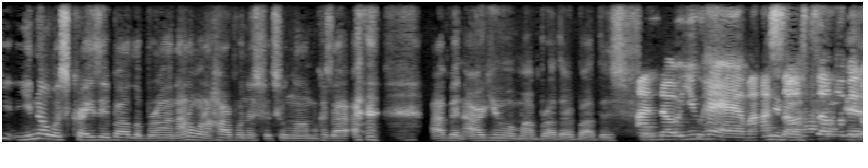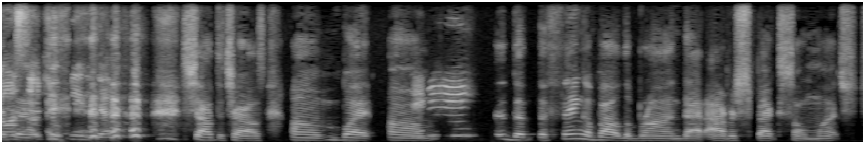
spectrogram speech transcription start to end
You, know what's crazy about LeBron? I don't want to harp on this for too long because I I've been arguing with my brother about this. For, I know you have. I you saw know, some of it on social media. Shout out to Charles. Um, but um, the the thing about LeBron that I respect so much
